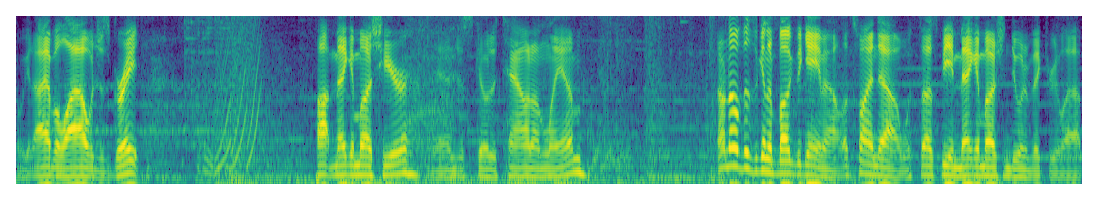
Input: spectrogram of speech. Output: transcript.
we get Belial, which is great. Pop Mega Mush here and just go to town on Lamb. I don't know if this is gonna bug the game out. Let's find out with us being Mega Mush and doing a victory lap.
